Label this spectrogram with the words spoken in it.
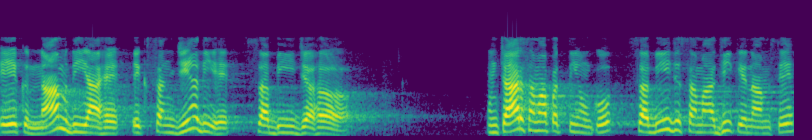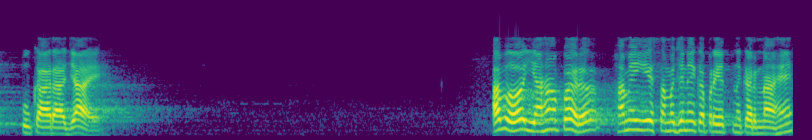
एक नाम दिया है, एक संज्ञा दी है, सबीज। उन चार समापत्तियों को सबीज समाधि के नाम से पुकारा जाए। अब यहाँ पर हमें यह समझने का प्रयत्न करना है,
